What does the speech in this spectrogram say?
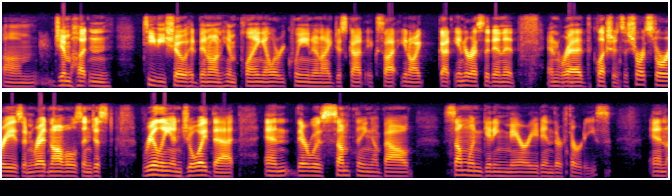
um, Jim Hutton TV show had been on him playing Ellery Queen, and I just got excited. You know, I got interested in it and read the collections of short stories and read novels and just really enjoyed that. And there was something about someone getting married in their 30s. And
